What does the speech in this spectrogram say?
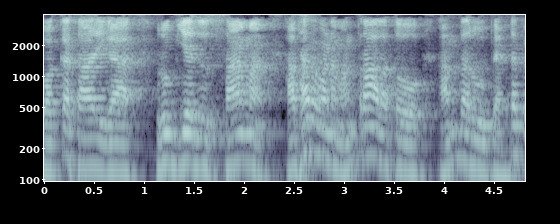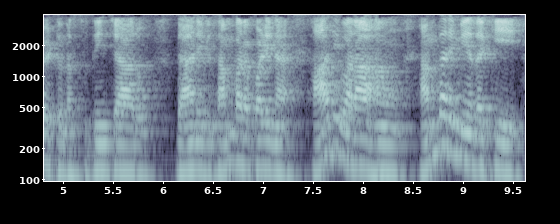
ఒక్కసారిగా ఋగ్యజు సామ అధర్వణ మంత్రాలతో అందరూ పెద్దపెట్టున స్థుతించారు దానికి సంబరపడిన ఆదివరాహం అందరి మీదకి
